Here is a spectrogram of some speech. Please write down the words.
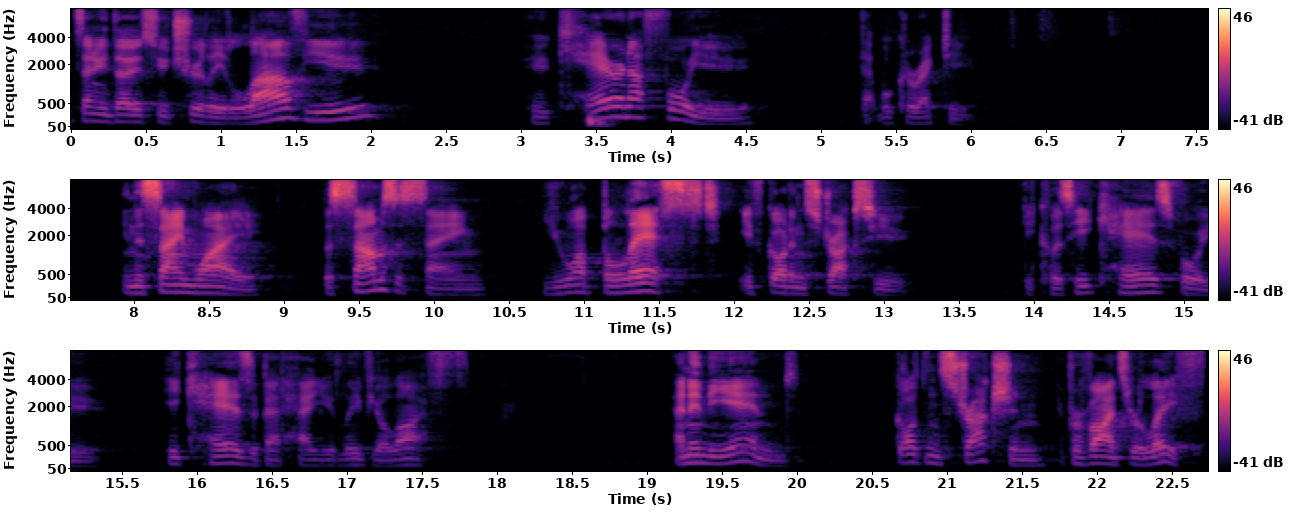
it's only those who truly love you, who care enough for you, that will correct you. In the same way, the psalmist is saying, You are blessed if God instructs you because he cares for you. He cares about how you live your life. And in the end, God's instruction provides relief.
